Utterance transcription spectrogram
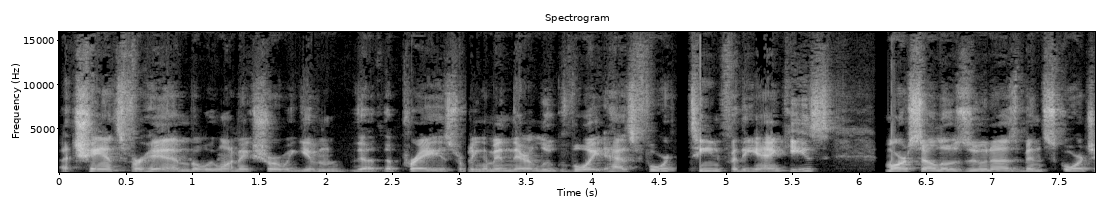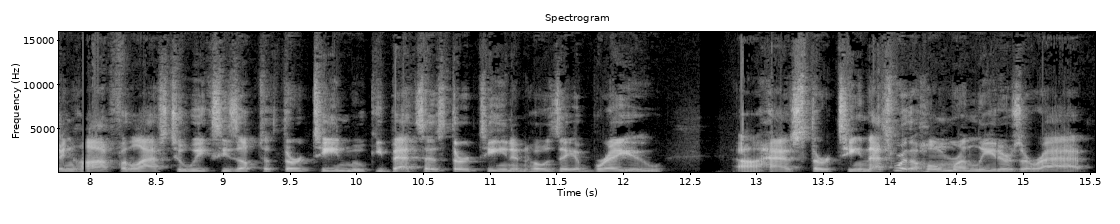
a chance for him, but we want to make sure we give him the, the praise for putting him in there. Luke Voit has 14 for the Yankees. Marcell Ozuna has been scorching hot for the last two weeks. He's up to 13. Mookie Betts has 13, and Jose Abreu uh, has 13. That's where the home run leaders are at.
